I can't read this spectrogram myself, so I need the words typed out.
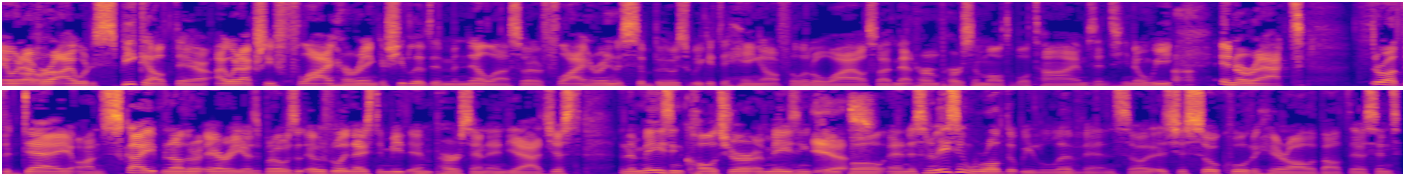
And whenever oh. I would speak out there, I would actually fly her in because she lived in Manila. So I would fly her yeah. into Cebu so we get to hang out for a little while. So I met her in person multiple times. And, you know, we uh-huh. interact throughout the day on Skype and other areas, but it was it was really nice to meet in person. And yeah, just an amazing culture, amazing people, yes. and it's an amazing world that we live in. So it's just so cool to hear all about this. And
